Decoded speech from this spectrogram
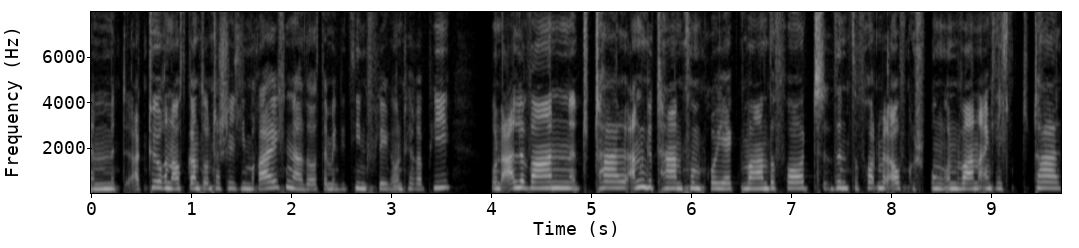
ähm, mit Akteuren aus ganz unterschiedlichen Bereichen, also aus der Medizin, Pflege und Therapie. Und alle waren total angetan vom Projekt, waren sofort, sind sofort mit aufgesprungen und waren eigentlich total,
